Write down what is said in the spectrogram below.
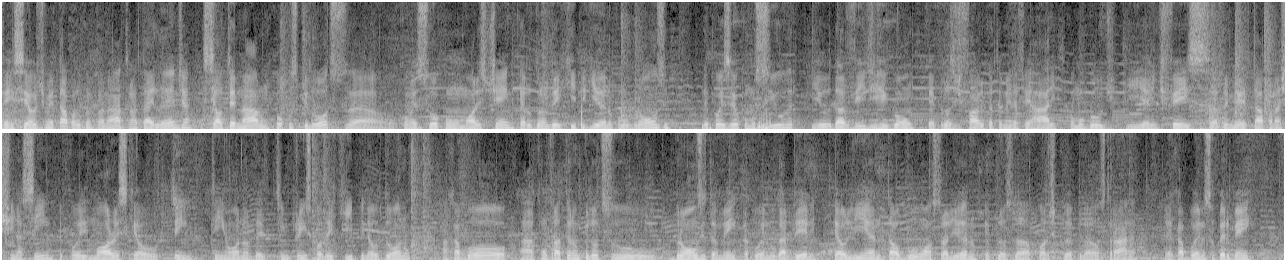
vencer a última etapa do campeonato na Tailândia. Se alternaram um pouco os pilotos. Uh, começou com o Morris Chen, que era o dono da equipe, guiando como bronze. Depois eu como silver e o David Rigon, que é piloto de fábrica também da Ferrari, como gold. E a gente fez a primeira etapa na China assim, depois Morris, que é o team team owner, the team principal da equipe, né, o dono, acabou ah, contratando um piloto bronze também para correr no lugar dele, que é o Liam Talbu, um australiano, que é piloto da Porsche Cup da Austrália. Ele acabou indo super bem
